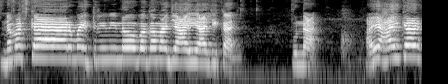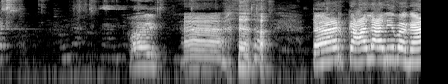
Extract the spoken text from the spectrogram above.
नमस्कार मैत्रिणीनो बघा माझी आई आली काल. पुन्हा. आई हाय काय हाय. हा. तर काल आली बघा.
